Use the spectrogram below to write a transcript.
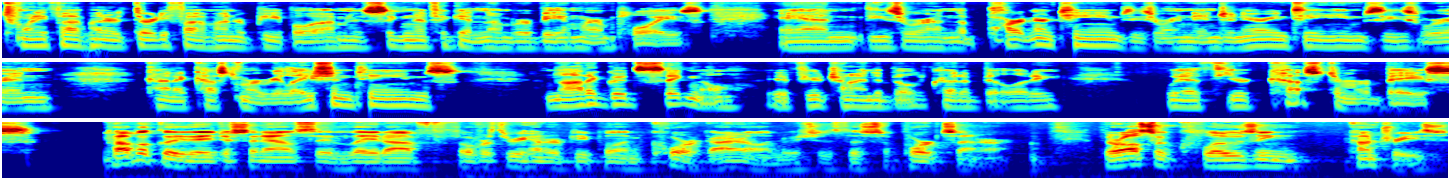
2,500, 3,500 people. I mean, a significant number of VMware employees. And these were on the partner teams, these were in engineering teams, these were in kind of customer relation teams. Not a good signal if you're trying to build credibility with your customer base. Publicly, they just announced they laid off over 300 people in Cork, Ireland, which is the support center. They're also closing countries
